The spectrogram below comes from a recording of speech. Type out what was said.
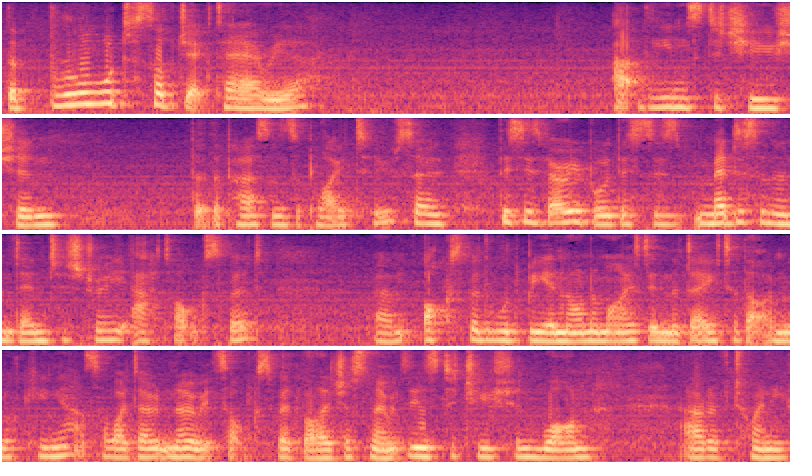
the broad subject area at the institution that the person's applied to. So this is very broad. This is medicine and dentistry at Oxford. Um, Oxford would be anonymised in the data that I'm looking at, so I don't know it's Oxford, but I just know it's institution one out of 20,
